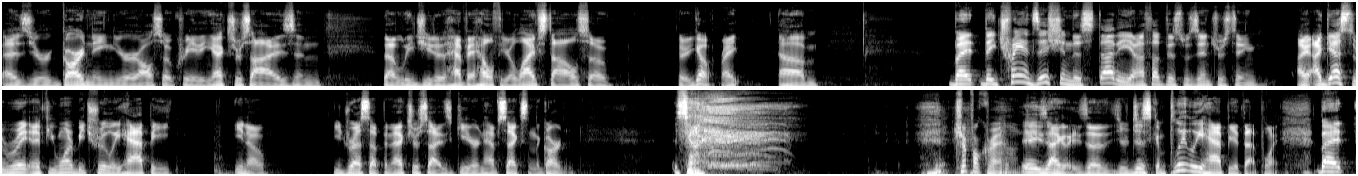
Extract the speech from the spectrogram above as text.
as you're gardening, you're also creating exercise, and that leads you to have a healthier lifestyle. So there you go, right? Um, but they transitioned this study, and I thought this was interesting. I, I guess the re- if you want to be truly happy, you know, you dress up in exercise gear and have sex in the garden. So Triple Crown. exactly. So you're just completely happy at that point. But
